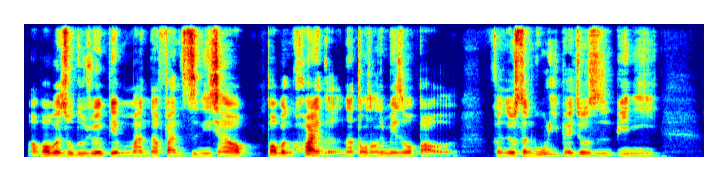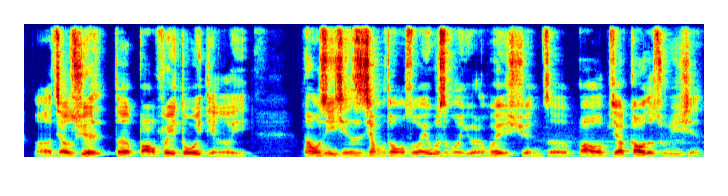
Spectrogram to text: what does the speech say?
啊，保本速度就会变慢。那反之，你想要保本快的，那通常就没什么保额，可能就身故理赔，就是比你呃缴出去的保费多一点而已。那我是以前是想不通，说，诶为什么有人会选择保额比较高的储蓄险？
